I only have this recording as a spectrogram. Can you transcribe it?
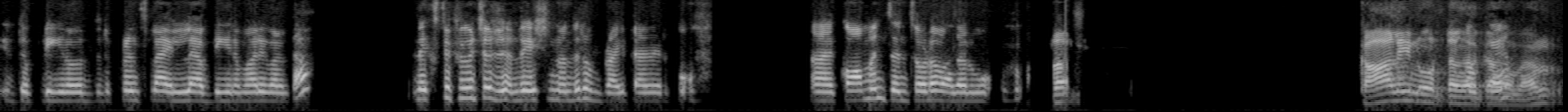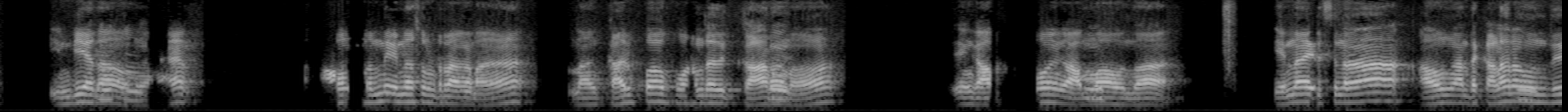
இது அப்படிங்கிற ஒரு டிஃபரன்ஸ் எல்லாம் இல்ல அப்படிங்கிற மாதிரி வளர்த்தா நெக்ஸ்ட் ஃபியூச்சர் ஜெனரேஷன் வந்து ரொம்ப பிரைட்டாவே இருக்கும். காமன் சென்ஸோட வளருவோம். காலின்னு ஒருத்தவங்க. இருக்காங்க மேம் இந்தியா தான் அவங்க. அவங்க வந்து என்ன சொல்றாங்கன்னா நான் கருப்பா பிறந்ததுக்கு காரணம் எங்க அப்பாவும் எங்க அம்மாவும் தான். என்ன ஆயிடுச்சுன்னா அவங்க அந்த கலரை. வந்து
